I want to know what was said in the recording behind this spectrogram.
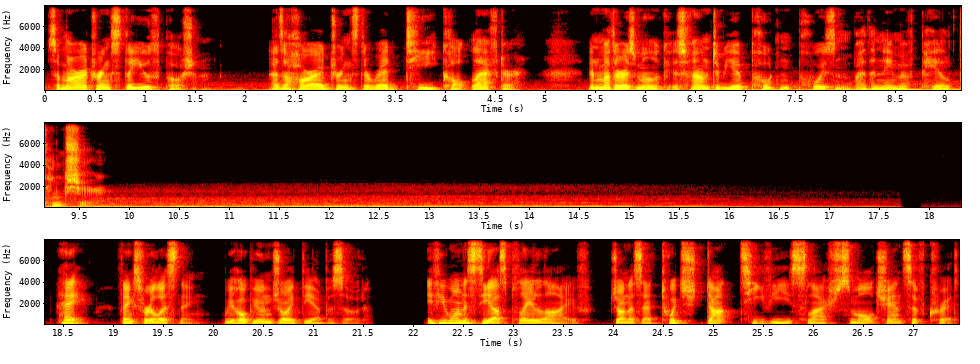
Samara drinks the youth potion, Azahara drinks the red tea called laughter, and Mother's milk is found to be a potent poison by the name of pale tincture. Hey, thanks for listening. We hope you enjoyed the episode. If you want to see us play live, join us at twitch.tv slash smallchanceofcrit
